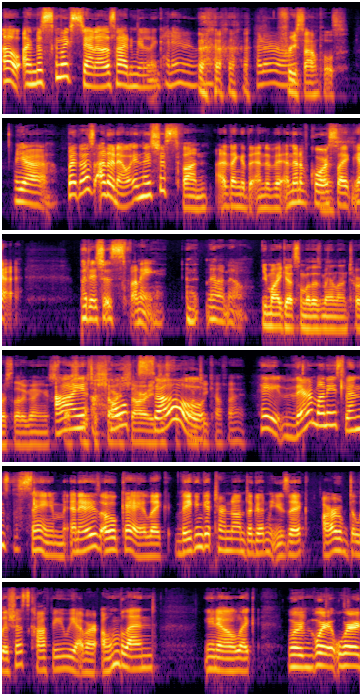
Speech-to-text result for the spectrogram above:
Oh, I'm just gonna like stand outside and be like, hello, hello. free samples. Yeah, but that's I don't know, and it's just fun. I think at the end of it, and then of course, Nice. like yeah, but it's just funny. And I don't know. You might get some of those mainland tourists that are going especially I to Shari Shari just so. for Ponty Cafe. Hey, their money spends the same, and it is okay. Like they can get turned on to good music, our delicious coffee. We have our own blend. You know, like we're we're we're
